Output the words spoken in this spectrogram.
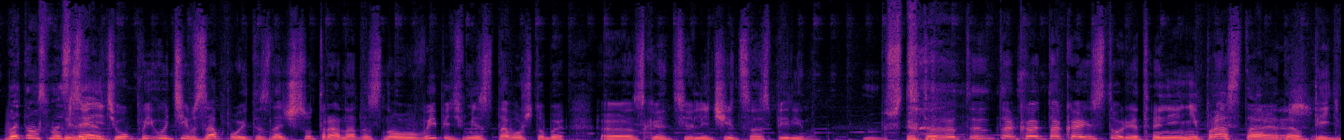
В этом смысле... Извините, уйти в запой, это значит, с утра надо снова выпить вместо того, чтобы, э, сказать, лечиться аспирином. Что? Это, это такая, такая история, это не непростая, да, пить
